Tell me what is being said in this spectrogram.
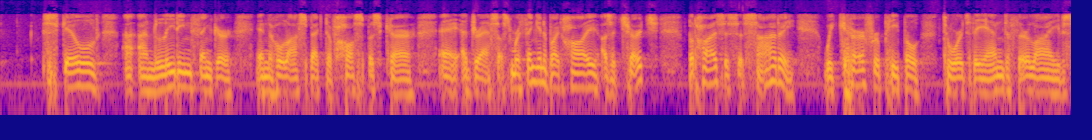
skilled and leading thinker in the whole aspect of hospice care uh, address us. And we're thinking about how, as a church, but how as a society, we care for people towards the end of their lives.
